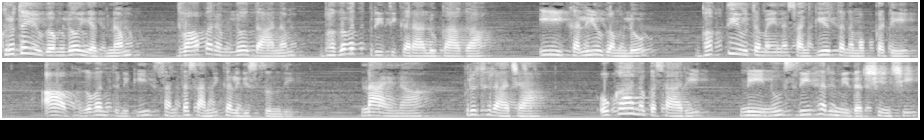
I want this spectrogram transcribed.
కృతయుగంలో యజ్ఞం ద్వాపరంలో దానం భగవత్ప్రీతికరాలు కాగా ఈ కలియుగంలో భక్తియుతమైన సంకీర్తనమొక్కటే ఆ భగవంతునికి సంతసాన్ని కలిగిస్తుంది. నాయనా పృథురాజా ఒకానొకసారి నేను శ్రీహరిని దర్శించి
